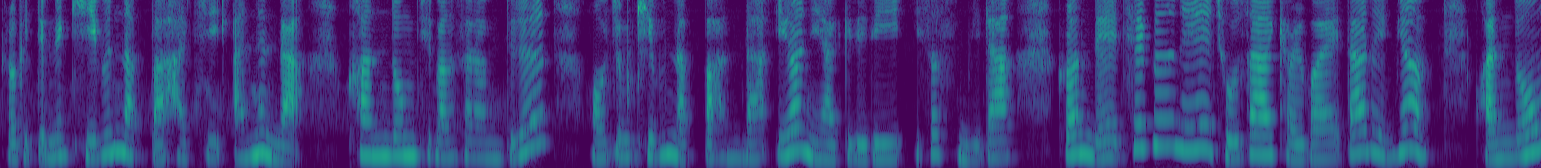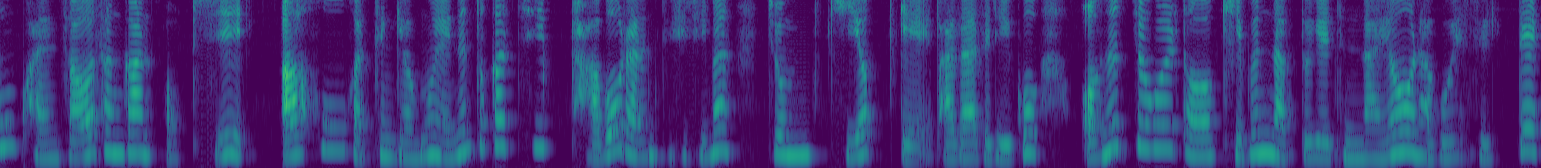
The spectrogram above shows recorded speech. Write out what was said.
그렇기 때문에 기분 나빠하지 않는다. 관동 지방 사람들은 어, 좀 기분 나빠한다. 이런 이야기들이 있었습니다. 그런데 최근에 조사 결과에 따르면 관동, 관서 상관없이 아호 같은 경우에는 똑같이 바보라는 뜻이지만 좀 귀엽게 받아들이고 어느 쪽을 더 기분 나쁘게 듣나요? 라고 했을 때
